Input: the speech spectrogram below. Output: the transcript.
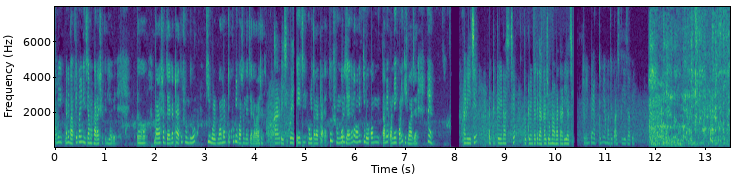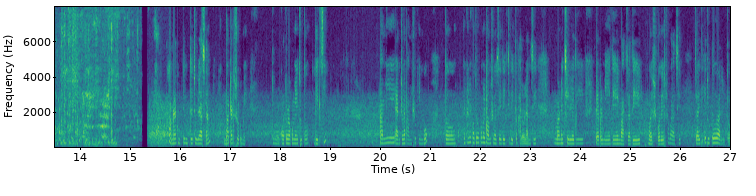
আমি মানে ভাবতে পারিনি যে আমার বাড়ির সাথে হবে। তো বারাসাত জায়গাটা এত সুন্দর, কি বলব? আমার তো খুবই পছন্দের জায়গা বারাসাত। আর বেশি করে এই যে হরিতলাটা এত সুন্দর জায়গা অনেক রকম দামে অনেক অনেক পাওয়া যায়। হ্যাঁ আর এই যে একটা ট্রেন আসছে, তো ট্রেনটাকে দেখার জন্য আমার দাঁড়িয়ে আছে। ট্রেনটা একদমই আমাদের পাশ দিয়ে যাবে। আমরা ঘুরতে ঘুরতে চলে আসলাম বাটার শোরুমে। তো কত রকমের জুতো দেখছি। আমি একজোড়া পামশু কিনবো। তো এখানে কত রকমের পামশু আছে দেখছি, দেখতে ভালো লাগছে। মানে ছেলেদের, তারপর মেয়েদের, বাচ্চাদের, বয়স্কদের, সব আছে। চারিদিকে জুতো আর জুতো।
